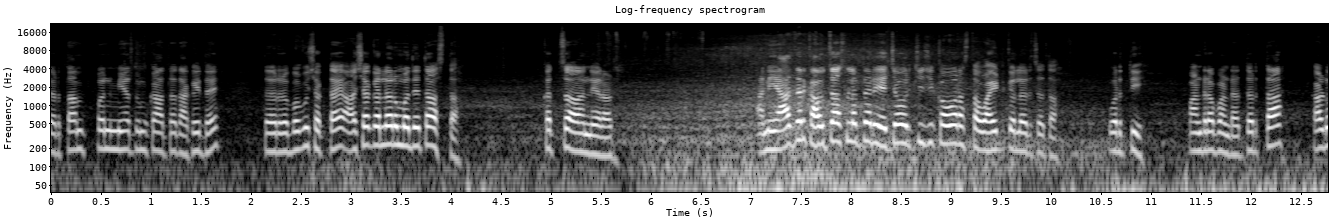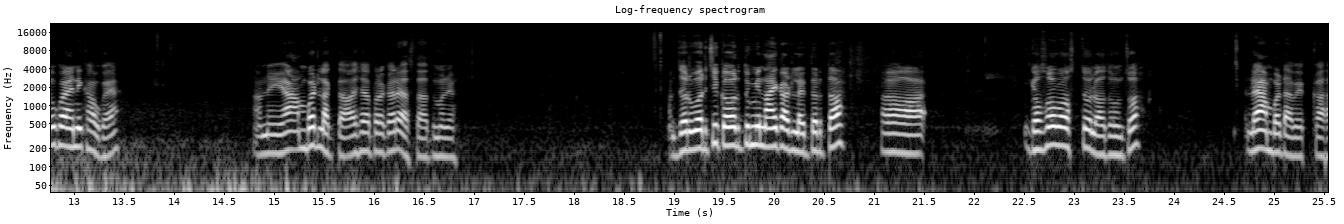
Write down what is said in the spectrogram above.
तर ता पण मी तुमका आता दाखवत आहे तर बघू शकताय अशा कलरमध्ये तर असता. कच्चा नेरड आणि हा जर खाऊचा असला तर याच्यावरची जी कवर असता व्हाईट कलरचं ता वरती पांढरा पांढरा तर ता काढू काय आणि खाऊ काय? आणि ह्या आंबट लागता अशा प्रकारे असतात म्हणजे जर वरची कवर तुम्ही नाही काढलाय तर ता घसो घसा बसतो तुमचं. लय आंबट आहे का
